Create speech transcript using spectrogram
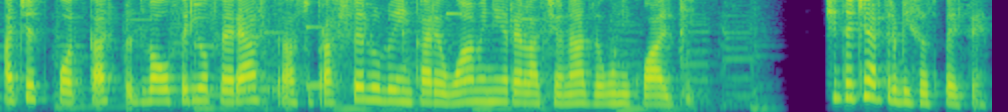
acest podcast îți va oferi o fereastră asupra felului în care oamenii relaționează unii cu alții. Și de ce ar trebui să spese?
